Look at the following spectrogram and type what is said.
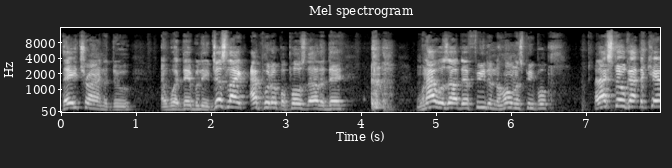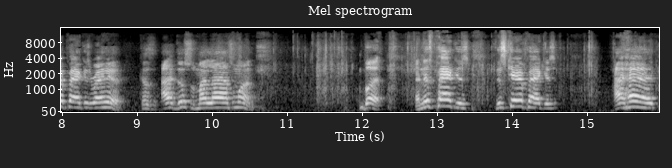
they trying to do and what they believe. Just like I put up a post the other day when I was out there feeding the homeless people, and I still got the care package right here because I this was my last one. But and this package, this care package, I had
